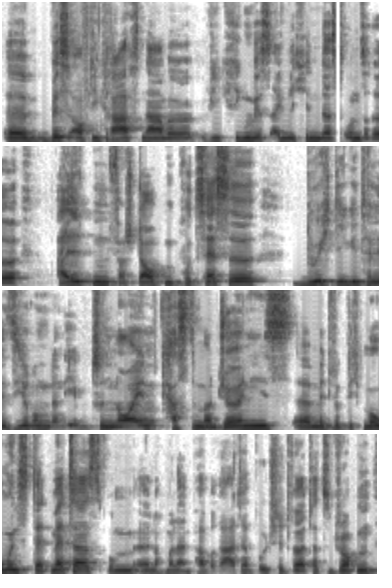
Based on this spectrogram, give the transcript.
äh, bis auf die Grasnarbe, wie kriegen wir es eigentlich hin, dass unsere alten, verstaubten Prozesse durch Digitalisierung dann eben zu neuen Customer Journeys äh, mit wirklich Moments that matters, um äh, nochmal ein paar Berater-Bullshit-Wörter zu droppen,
